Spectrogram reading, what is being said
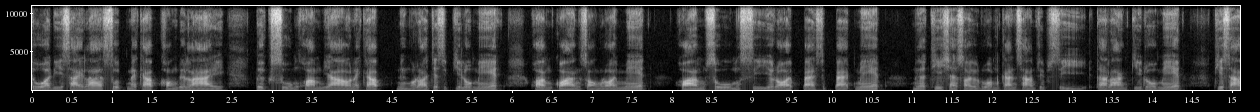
ตัวดีไซน์ล่าสุดนะครับของเดอะไลน์ตึกสูงความยาวนะครับ 170 กิโลเมตร ความกว้าง 200 เมตร ความสูง 488 เมตร เนื้อที่ใช้สอยรวมกัน 34 ตารางกิโลเมตร ที่สา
